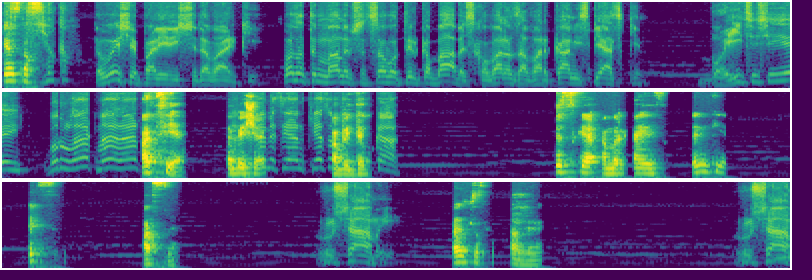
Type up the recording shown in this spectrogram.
Jest to Zasiłków? To wy się paliliście do walki. Poza tym mamy przed sobą tylko babę schowaną za warkami z piaskiem. Boicie się jej? Akcje. Żeby się aby te- wszystkie amerykańskie rynki jest własne. Ruszamy. Ale to spotkanie. Ruszamy.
